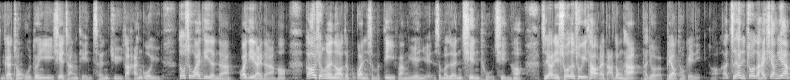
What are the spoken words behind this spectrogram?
你看，从吴敦义、谢长廷、陈菊到韩国瑜，都是外地人的啊，外地来的啊哈。高雄人哦，这不管你什么地方渊源，什么人亲土亲哈，只要你说得出一套来打动他，他就有票投给你啊。只要你做的还像样，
